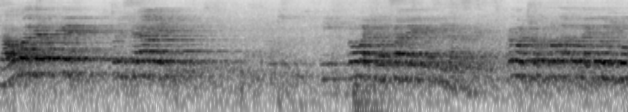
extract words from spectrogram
Za oba ruke koji se radi i probat ćemo sad ekvestirati. Prvo ćemo probati ovaj koji bok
